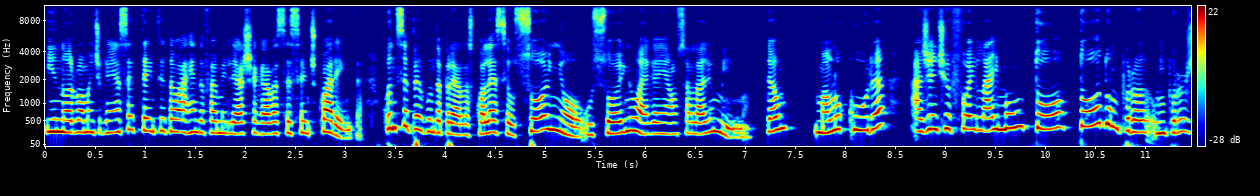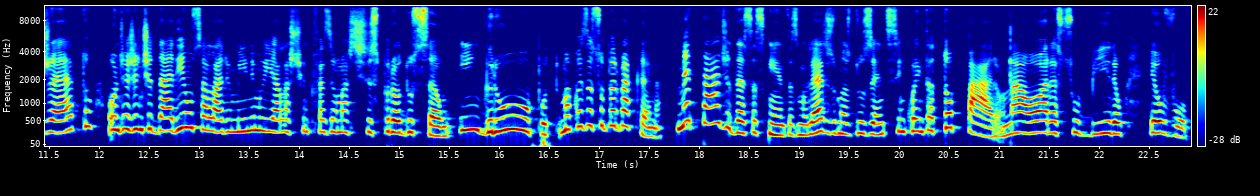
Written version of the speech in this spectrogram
e normalmente ganha 70, então a renda familiar chegava a 640. Quando você pergunta para elas qual é seu sonho, o sonho é ganhar um salário mínimo. Então, uma loucura, a gente foi lá e montou todo um, pro- um projeto onde a gente daria um salário mínimo e elas tinham que fazer uma X-produção em grupo, uma coisa super bacana. Metade dessas 500 mulheres, umas 250, toparam. Na hora subiram, eu vou.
